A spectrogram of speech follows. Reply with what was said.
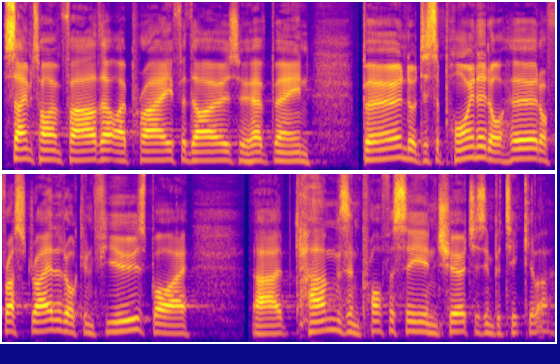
Same time, Father, I pray for those who have been burned or disappointed or hurt or frustrated or confused by uh, tongues and prophecy in churches in particular.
